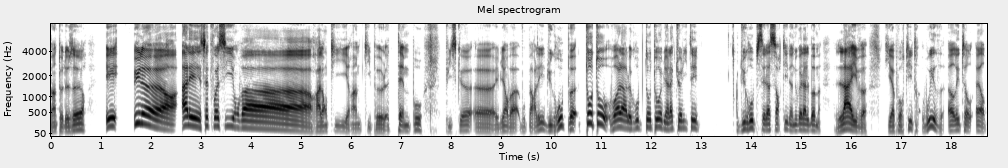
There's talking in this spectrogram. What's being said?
22h et une heure. Allez, cette fois-ci, on va ralentir un petit peu le tempo puisque, euh, eh bien, on va vous parler du groupe Toto. Voilà, le groupe Toto. Eh bien, l'actualité du groupe, c'est la sortie d'un nouvel album live qui a pour titre With a Little Help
